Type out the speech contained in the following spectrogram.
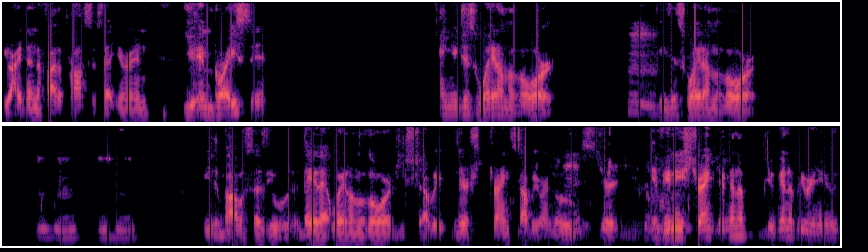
You identify the process that you're in. You embrace it. And you just wait on the Lord. Hmm. You just wait on the Lord. Mm-hmm. Mm-hmm. The Bible says, "You they that wait on the Lord shall be their strength shall be renewed." Yes. If you need strength, you're gonna you're gonna be renewed.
